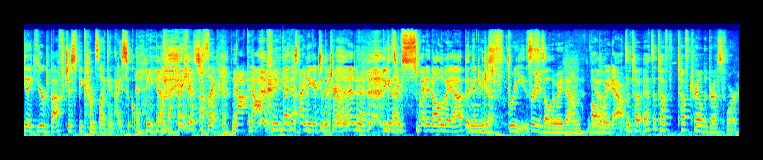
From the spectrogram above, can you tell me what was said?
like your buff just becomes like an icicle. Yeah. it's just like knock knock by the time you get to the trailhead because you've sweated all the way up and then you just Yeah. freeze. freeze all the way down. All the way down. It's a tough. That's a tough, tough trail to dress for.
